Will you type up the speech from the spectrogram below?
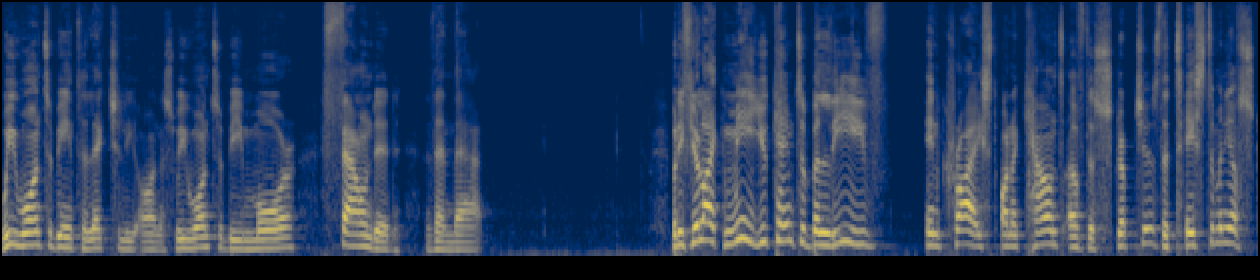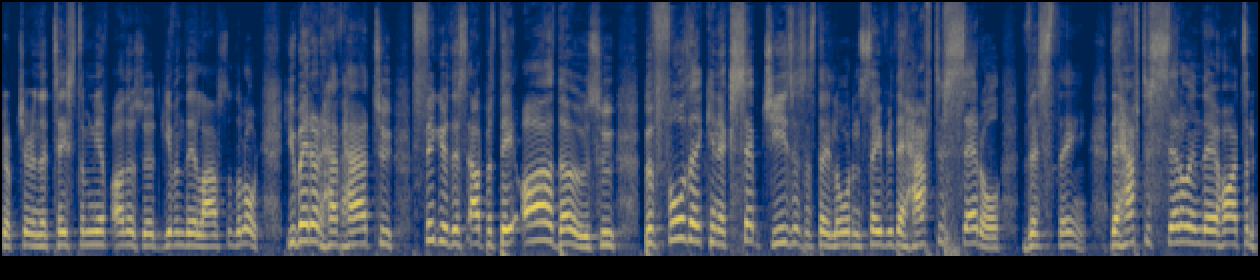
We want to be intellectually honest. We want to be more founded than that. But if you're like me, you came to believe in Christ on account of the scriptures, the testimony of scripture, and the testimony of others who had given their lives to the Lord. You may not have had to figure this out, but there are those who, before they can accept Jesus as their Lord and Savior, they have to settle this thing. They have to settle in their hearts. And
